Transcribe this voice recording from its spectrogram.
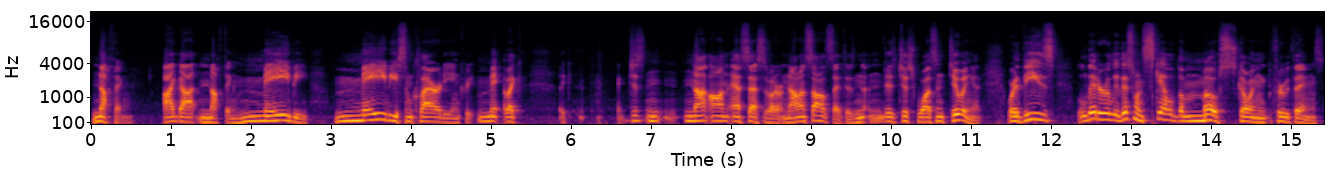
nothing. I got nothing. Maybe maybe some clarity increase, like like just not on SS is whatever, not on solid state. There's it just wasn't doing it. Where these literally, this one scaled the most going through things.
